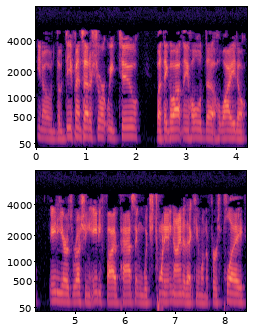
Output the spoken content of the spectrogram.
You know, the defense had a short week too, but they go out and they hold uh, Hawaii to 80 yards rushing, 85 passing, which 29 of that came on the first play.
